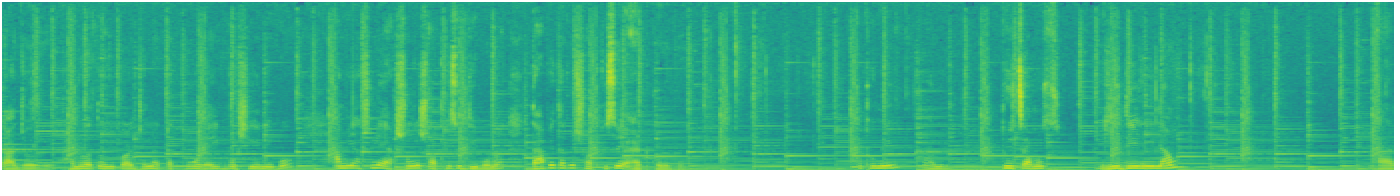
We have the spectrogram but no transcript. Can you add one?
গাজর হালুয়া তৈরি করার জন্য একটা কড়াই বসিয়ে নিব। আমি আসলে একসঙ্গে সব কিছু দিব না, ধাপে ধাপে সব কিছু অ্যাড করব। প্রথমে আমি দুই চামচ ঘি দিয়ে নিলাম। আর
